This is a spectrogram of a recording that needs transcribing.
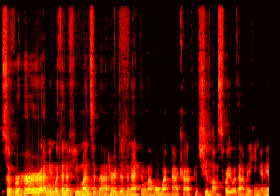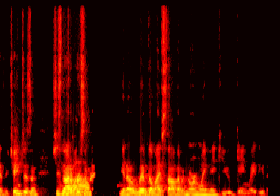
so for her, I mean, within a few months of that, her adiponectin level went back up and she lost weight without making any other changes. And she's not a wow. person that you know lived a lifestyle that would normally make you gain weight either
